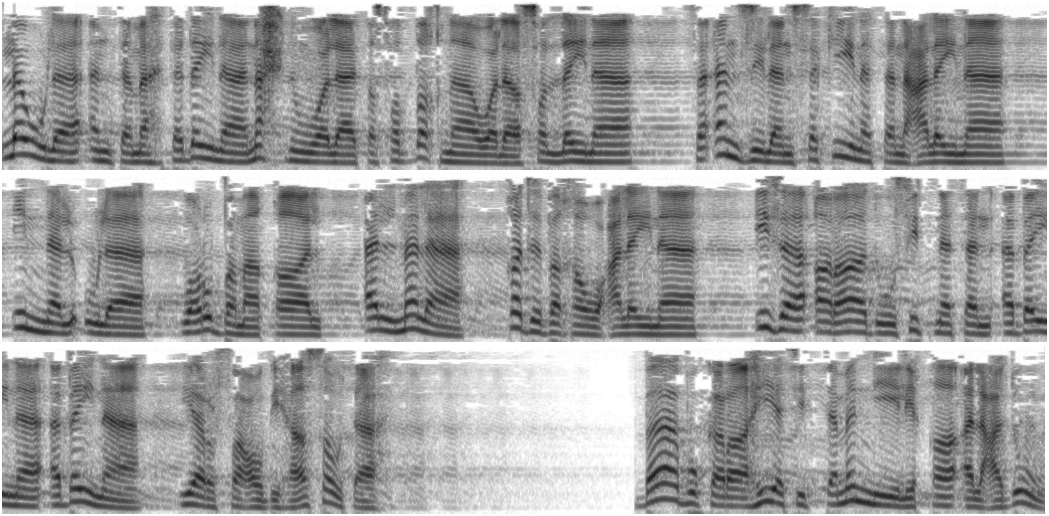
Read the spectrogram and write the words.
لولا أنت ما اهتدينا نحن ولا تصدقنا ولا صلينا فأنزلا سكينة علينا إن الأولى وربما قال الملا قد بغوا علينا. إذا أرادوا فتنة أبينا أبينا يرفع بها صوته. باب كراهية التمني لقاء العدو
